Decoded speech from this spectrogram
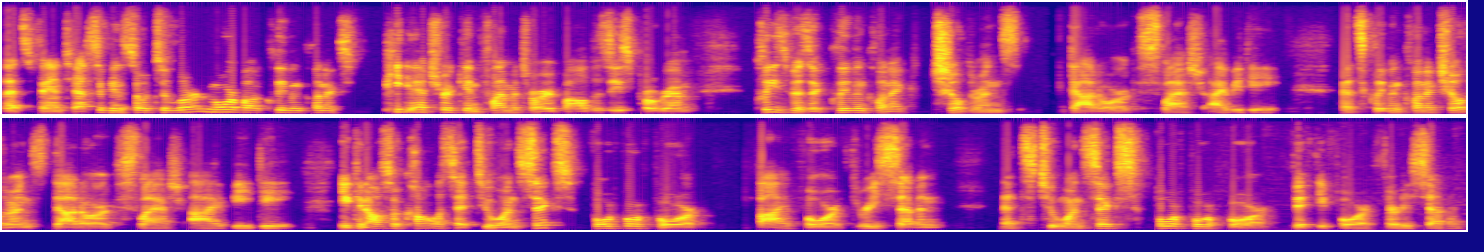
That's fantastic. And so, to learn more about Cleveland Clinic's Pediatric Inflammatory Bowel Disease Program, please visit clevelandclinicchildren's.org slash IBD. That's clevelandclinicchildren's.org slash IBD. You can also call us at 216 444 5437. That's 216 444 5437.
